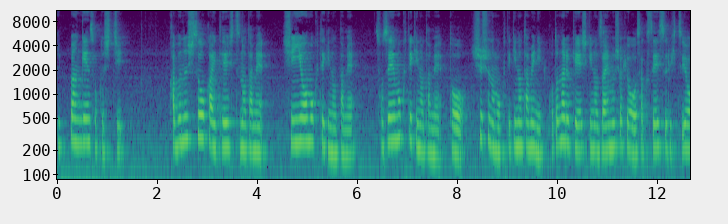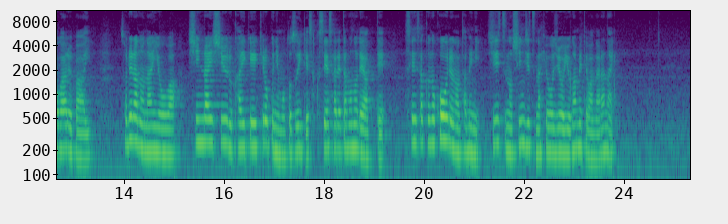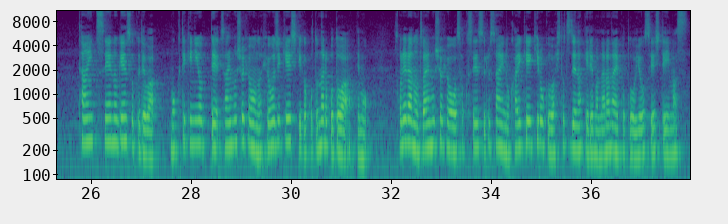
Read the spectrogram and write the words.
一般原則7株主総会提出のため信用目的のため租税目的のため等種々の目的のために異なる形式の財務諸表を作成する必要がある場合それらの内容は信頼しうる会計記録に基づいて作成されたものであって政策の考慮のために事実の真実な表示を歪めてはならない。単一性の原則では目的によって財務諸表の表示形式が異なることはあってもそれらの財務諸表を作成する際の会計記録は一つでなければならないことを要請しています。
